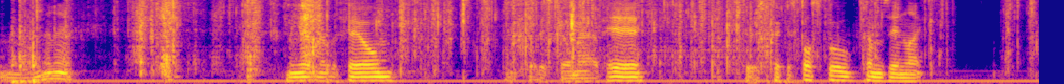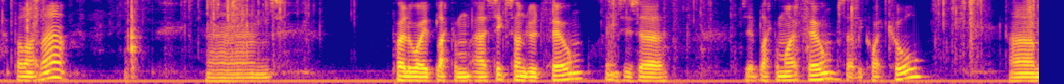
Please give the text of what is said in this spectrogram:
a minute when you open up the film, let's get this film out of here, do it as quick as possible, comes in like, like that, and Polaroid black and uh, 600 film, I think this is a, is it black and white film, so that'd be quite cool. Um,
